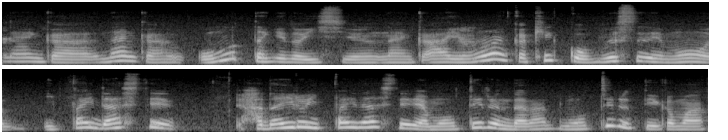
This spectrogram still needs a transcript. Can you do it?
なんかなんか思ったけど一瞬なんかあ世の中結構ブスでもいっぱい出して肌色いっぱい出してりゃモテるんだなモテるっていうかまあ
